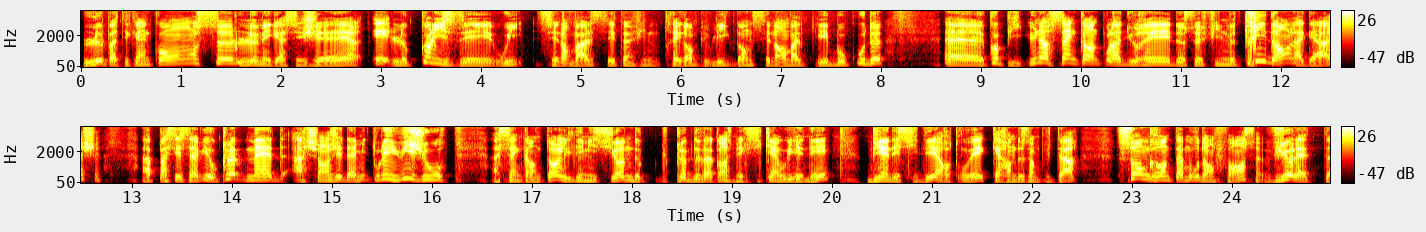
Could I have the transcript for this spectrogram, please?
le Pâté Quinconce, le Méga CGR et le Colisée. Oui, c'est normal, c'est un film très grand public, donc c'est normal qu'il ait beaucoup de euh, copie. 1h50 pour la durée de ce film Trident, la gâche, a passé sa vie au Club Med, a changé d'amis tous les 8 jours. À 50 ans, il démissionne du club de vacances mexicain où il est né, bien décidé à retrouver, 42 ans plus tard, son grand amour d'enfance, Violette.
